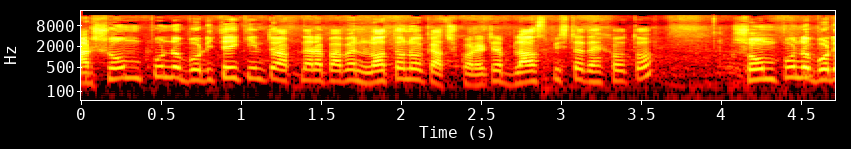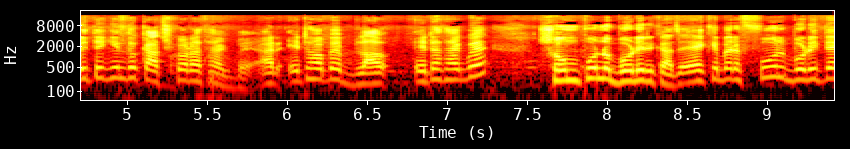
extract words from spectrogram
আর সম্পূর্ণ বডিতেই কিন্তু আপনারা পাবেন লতানো কাজ করা। এটা ব্লাউজ পিসটা দেখাও তো। সম্পূর্ণ বডিতে কিন্তু কাজ করা থাকবে। আর এটা হবে ব্লাউ এটা থাকবে সম্পূর্ণ বডির কাজ। একেবারে ফুল বডিতে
